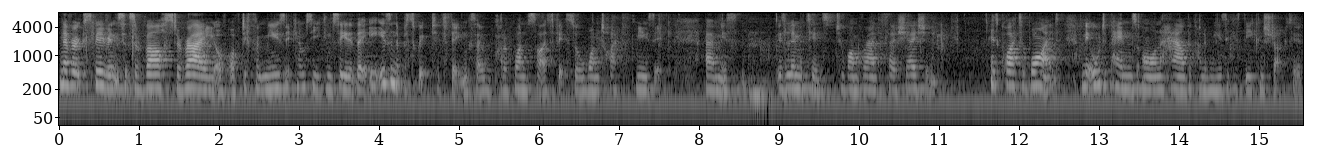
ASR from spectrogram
never experienced such a vast array of, of different music. And obviously, you can see that it isn't a prescriptive thing, so kind of one size fits all, one type of music um, is, is limited to one brand association. It's quite a wide, and it all depends on how the kind of music is deconstructed.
